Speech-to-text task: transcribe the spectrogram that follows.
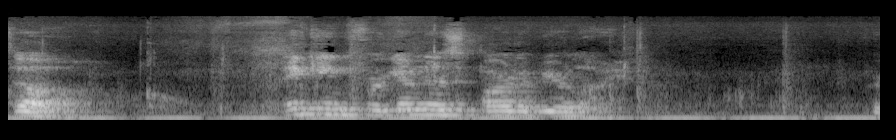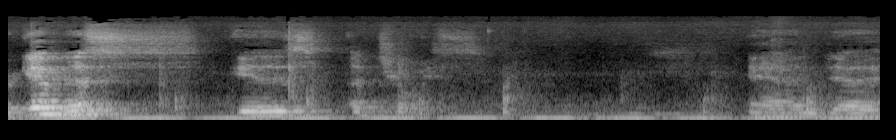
So, making forgiveness part of your life. Forgiveness is a choice. And uh,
